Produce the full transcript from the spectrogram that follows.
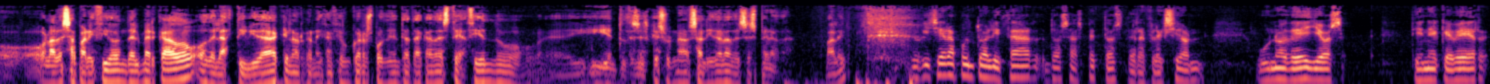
o la desaparición del mercado o de la actividad que la organización correspondiente atacada esté haciendo. Eh, y entonces es que es una salida a la desesperada. ¿Vale? Yo quisiera puntualizar dos aspectos de reflexión. Uno de ellos tiene que ver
